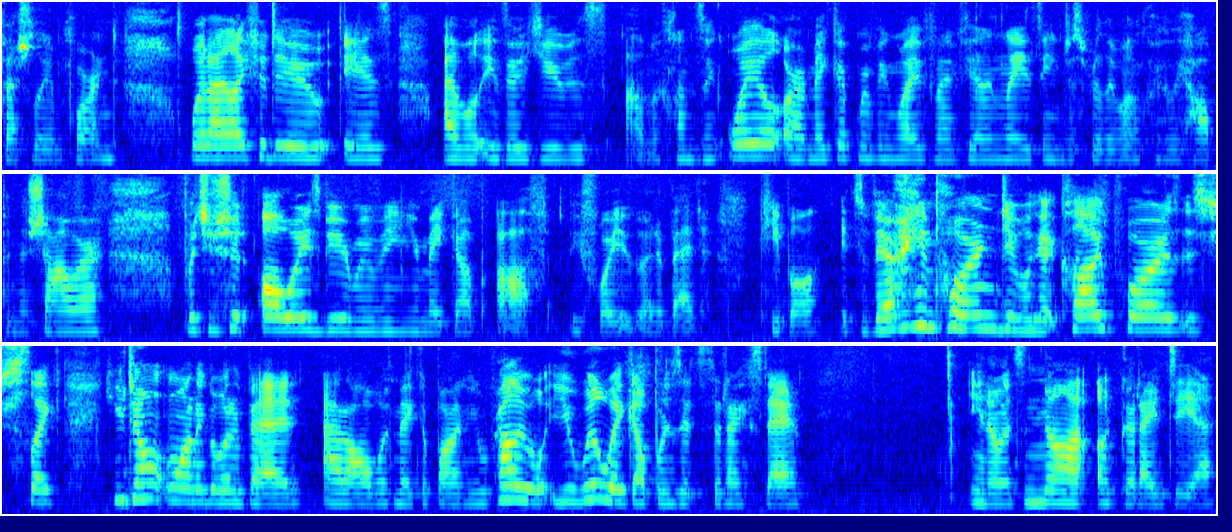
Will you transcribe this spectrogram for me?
especially important. What I like to do is I will either use um, a cleansing oil or a makeup removing wipe if I'm feeling lazy and just really want to quickly hop in the shower. But you should always be removing your makeup off before you go to bed, people. It's very important. You will get clogged pores. It's just like you don't want to go to bed at all with makeup on. You probably will, you will wake up with zits the next day you know, it's not a good idea.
